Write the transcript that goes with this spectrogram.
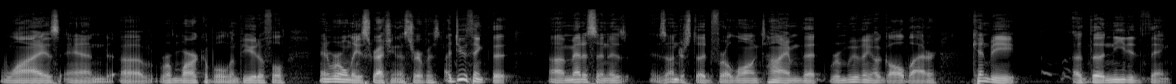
wise and uh, remarkable and beautiful, and we're only scratching the surface. I do think that uh, medicine is, is understood for a long time that removing a gallbladder can be uh, the needed thing.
